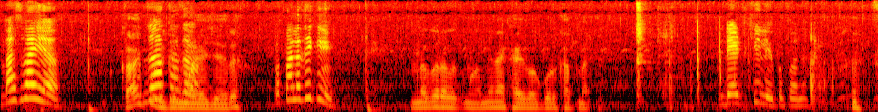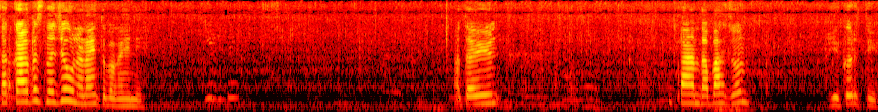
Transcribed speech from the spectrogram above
बस बाई. काय जा पोरगी खाजा. मागायची रे? पप्पाला दे की. नगर मी नाही खाय गोड खात नाही. डेट केली पप्पानं सकाळपासून जेवलं नाही तर बघा ह्याने. आता हे कांदा भाजून हे करते.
